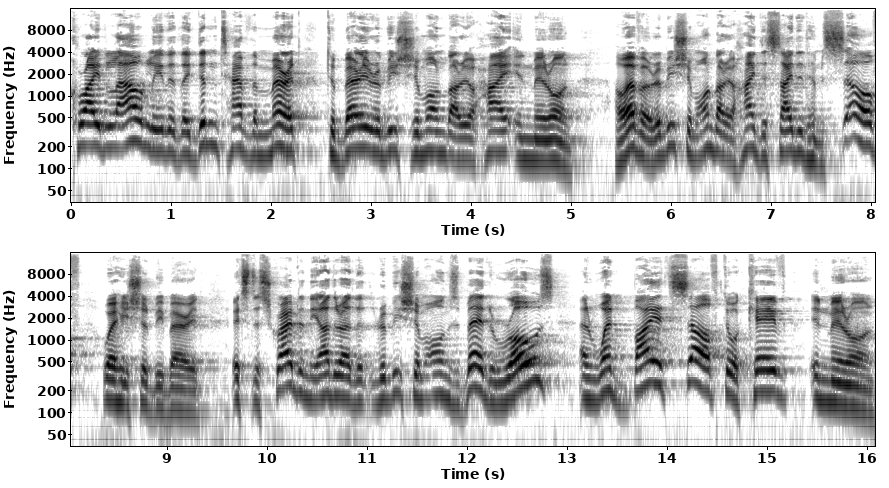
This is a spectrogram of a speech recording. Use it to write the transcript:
cried loudly that they didn't have the merit to bury Rabbi Shimon Bar Yochai in Meron. However, Rabbi Shimon Bar Yochai decided himself where he should be buried. It's described in the Adra that Rabbi Shimon's bed rose and went by itself to a cave in Meron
